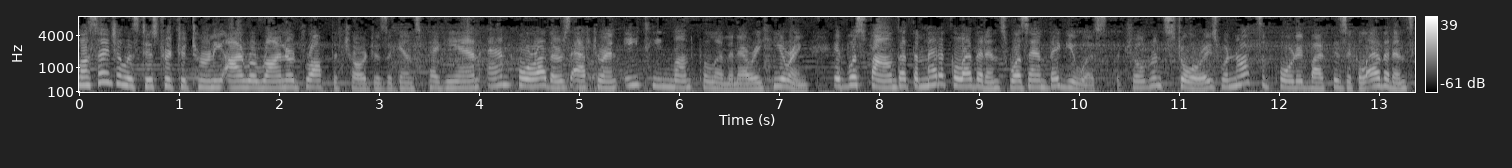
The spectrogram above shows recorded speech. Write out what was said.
Los Angeles District Attorney Ira Reiner dropped the charges against Peggy Ann and four others after an 18-month preliminary hearing. It was found that the medical evidence was ambiguous. The children's stories were not supported by physical evidence,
